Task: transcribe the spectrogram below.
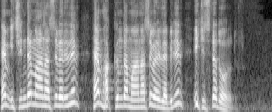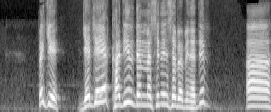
hem içinde manası verilir hem hakkında manası verilebilir. İkisi de doğrudur. Peki geceye Kadir denmesinin sebebi nedir? Aa,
